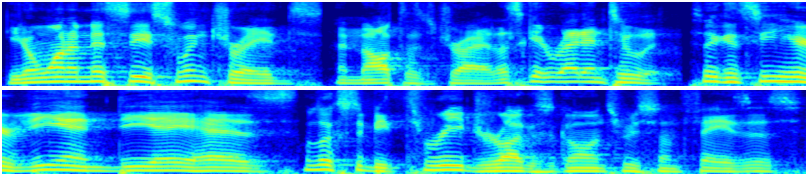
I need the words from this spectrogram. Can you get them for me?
You don't want to miss these swing trades. My mouth is dry. Let's get right into it. So you can see here, VNDA has looks to be three drugs going through some phases.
